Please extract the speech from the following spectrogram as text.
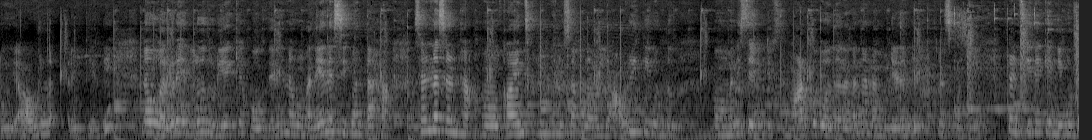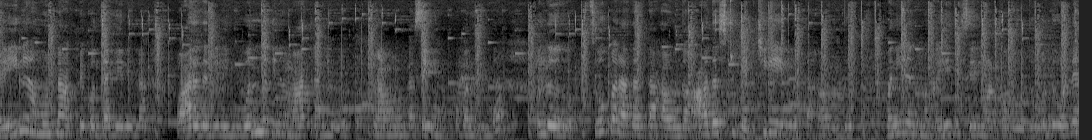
ರೀ, ಅವ್ರ ರೀತಿಯಲ್ಲಿ ನಾವು ಹೊರಗಡೆ ಎಲ್ಲರೂ ದುಡಿಯೋಕ್ಕೆ ಹೋಗ್ದೇನೆ ನಾವು ಮನೆಯಲ್ಲೇ ಸಿಗುವಂತಹ ಸಣ್ಣ ಸಣ್ಣ ಕಾಯಿನ್ಸ್ಗಳಿಂದಲೂ ಸಹ ನಾವು ಯಾವ ರೀತಿ ಒಂದು ಮನಿ ಸೇವಿಂಗ್ ಟಿಪ್ಸ್ ಮಾಡ್ಕೋಬೋದು ಅನ್ನೋದನ್ನು ನಾನು ನಮ್ಮ ವಿಡಿಯೋದಲ್ಲಿ ತಿಳಿಸ್ಕೊಡ್ತೀನಿ ಫ್ರೆಂಡ್ಸ್ ಇದಕ್ಕೆ ನೀವು ಡೈಲಿ ಅಮೌಂಟ್ನ ಹಾಕಬೇಕು ಅಂತ ಏನಿಲ್ಲ. ವಾರದಲ್ಲಿ ನೀವು ಒಂದು ದಿನ ಮಾತ್ರ ನೀವು ಅಮೌಂಟ್ನ ಸೇವ್ ಮಾಡ್ಕೊಬರೋದ್ರಿಂದ ಒಂದು ಸೂಪರ್ ಆದಂತಹ ಒಂದು ಆದಷ್ಟು ಹೆಚ್ಚಿಗೆ ಇರುವಂತಹ ಒಂದು ಮನಿನ ನಿಮ್ಮ ಕೈಯಲ್ಲಿ ಸೇವ್ ಮಾಡ್ಕೋಬೋದು ಒಂದು ಒಳ್ಳೆಯ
